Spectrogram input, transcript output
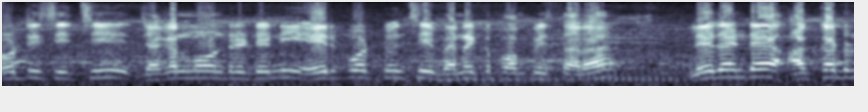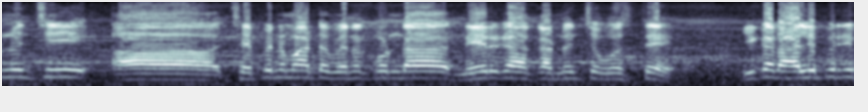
notice ఇచ్చి జగన్మోహన్ రెడ్డిని ఎయిర్పోర్ట్ నుంచి వెనక్కి పంపిస్తారా? లేదంటే అక్కడి నుంచి చెప్పిన మాట వినకుండా నేరుగా అక్కడి నుంచి వస్తే ఇక్కడ అలిపిరి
